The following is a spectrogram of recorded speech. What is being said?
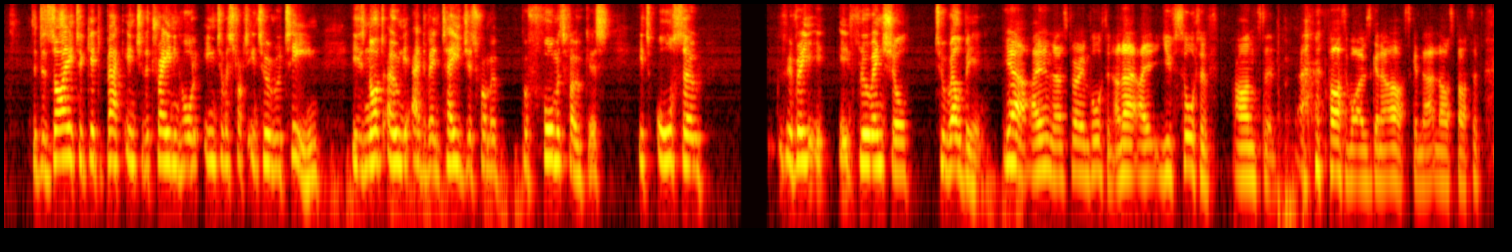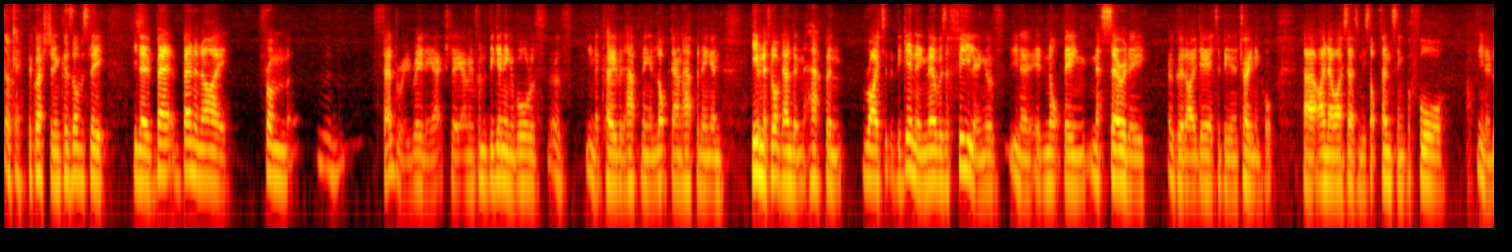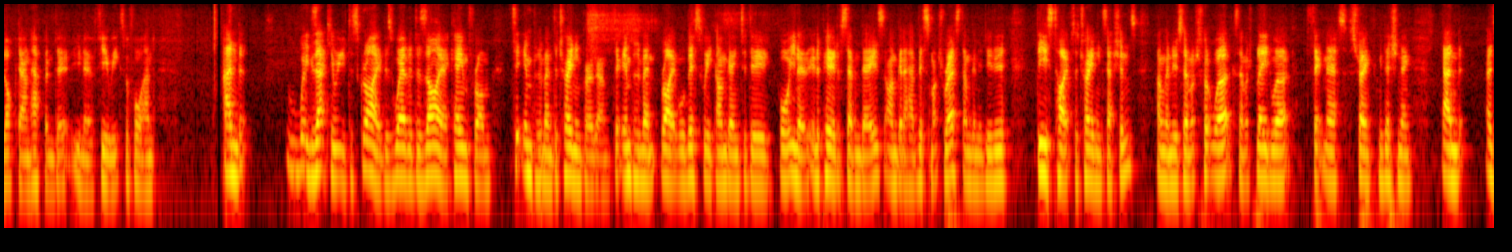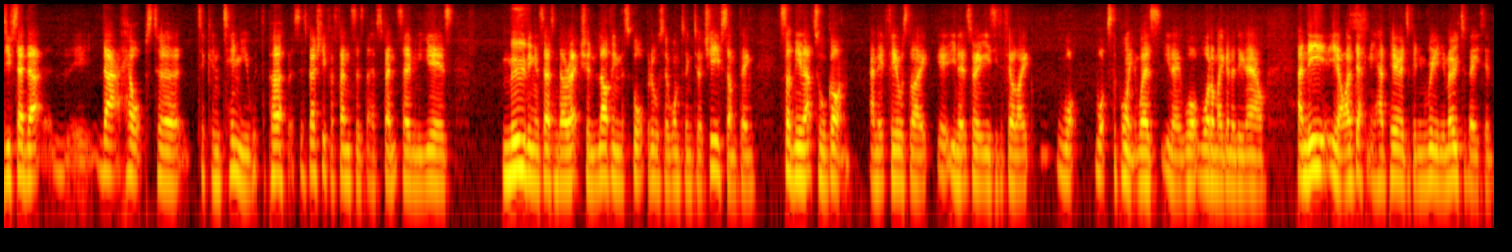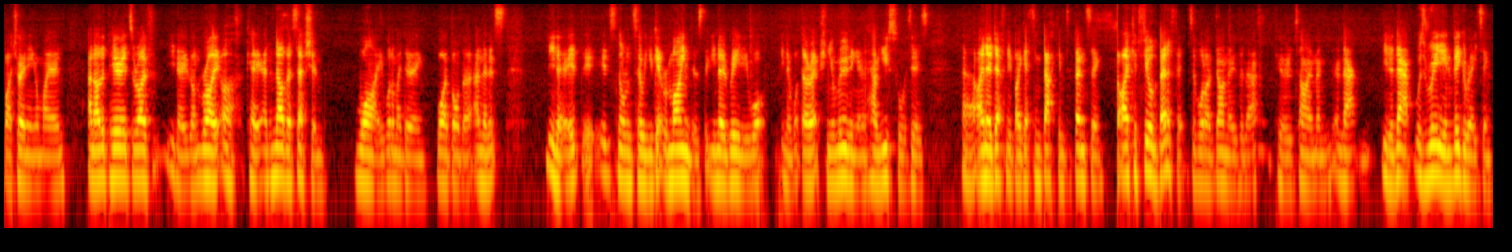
the desire to get back into the training hall, into a structure, into a routine is not only advantageous from a performance focus, it's also very influential to well-being. Yeah, I think that's very important, and I, I you've sort of answered part of what I was going to ask in that last part of okay. the question, because obviously, you know, Ben, ben and I, from February, really, actually, I mean, from the beginning of all of, of you know COVID happening and lockdown happening, and even if lockdown didn't happen right at the beginning, there was a feeling of you know it not being necessarily a good idea to be in a training hall. Uh, I know I certainly stopped fencing before, you know, lockdown happened. Uh, you know, a few weeks beforehand, and exactly what you've described is where the desire came from to implement a training program to implement right well this week i'm going to do or you know in a period of seven days i'm going to have this much rest i'm going to do the, these types of training sessions. I'm going to do so much footwork so much blade work fitness strength conditioning. And as you said, that that helps to to continue with the purpose, especially for fencers that have spent so many years moving in a certain direction, loving the sport, but also wanting to achieve something. Suddenly, that's all gone, and it feels like you know it's very easy to feel like what what's the point? Where's you know what what am I going to do now? And the you know I've definitely had periods of feeling really motivated by training on my own, and other periods where I've you know gone right, oh okay, another session. Why? What am i doing? Why bother? And then it's you know it, it, it's not until you get reminders that you know really what you know what direction you're moving in and how useful it is uh, i know definitely by getting back into fencing i could feel the benefits of what i've done over that period of time and, and that you know that was really invigorating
